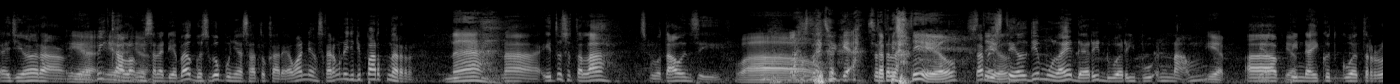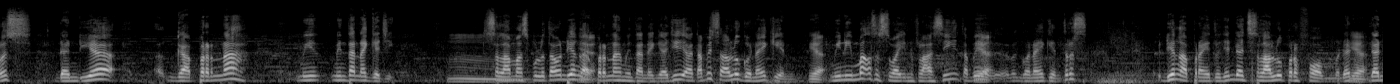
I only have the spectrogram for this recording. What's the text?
gaji orang. Iya, Tapi iya, kalau iya. misalnya dia bagus, gue punya satu karyawan yang sekarang udah jadi partner. Nah, Nah, itu setelah 10 tahun sih. wow. Lama juga. Tapi Setelah still, tapi still dia mulai dari 2006 Yep, uh, yep, yep. pindah ikut gua terus dan dia nggak pernah mi- minta naik gaji. Hmm. Selama 10 tahun dia nggak Yeah. pernah minta naik gaji, ya, tapi selalu gue naikin. Yeah. Minimal sesuai inflasi, tapi Yeah. gue naikin. Terus dia nggak pernah itu jadi dan selalu perform dan Yeah. dan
